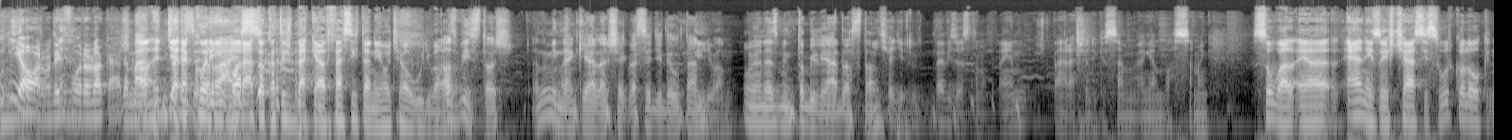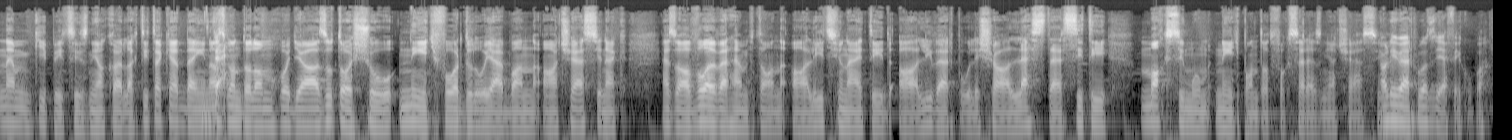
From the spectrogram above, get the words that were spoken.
Mi a harmadik forró lakás? De már a gyerekkori barátokat is be kell feszíteni, hogyha úgy van. Az biztos. Ez mindenki ellenség lesz egy idő után. Így van. Olyan ez, mint a biliárdasztal. Így, hogy bevizeztem a fejem, és párásodik a szemüvegem, bassza meg. Szóval eh, elnézést Chelsea szurkolók, nem kipicizni akarlak titeket, de én de. azt gondolom, hogy az utolsó négy fordulójában a Chelsea-nek ez a Wolverhampton, a Leeds United, a Liverpool és a Leicester City maximum négy pontot fog szerezni a Chelsea. A Liverpool az egy FA kupa.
